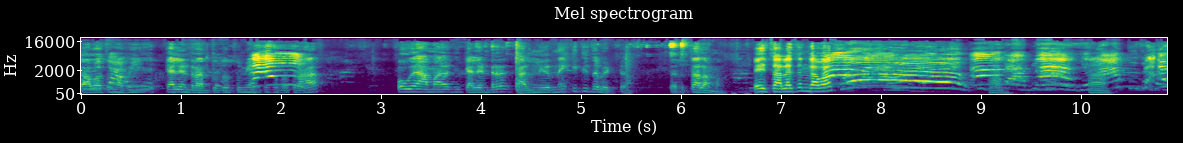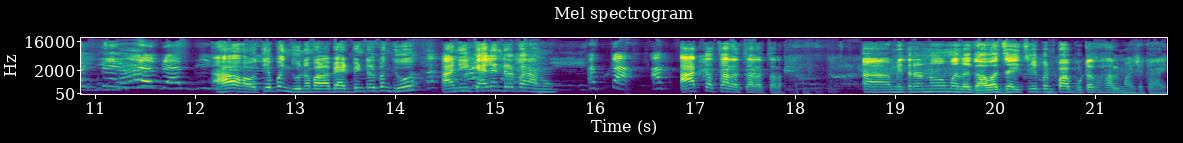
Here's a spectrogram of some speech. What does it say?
गावातून आम्ही कॅलेंडर आणतो तर तुम्ही आमच्यासोबत राहा. पाहूया आम्हाला कॅलेंडर काल निर्णय कितीचं भेटतं. तर चला मग. ए चालायचं ना गावात? हा. हा. हा हो ते पण घेऊ ना बाळा बॅडमिंटन पण घेऊ आणि कॅलेंडर पण आणू. आता चला चला चला. मित्रांनो मला गावात जायचंय पण पा बुटाचा हाल माझ्या काय?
